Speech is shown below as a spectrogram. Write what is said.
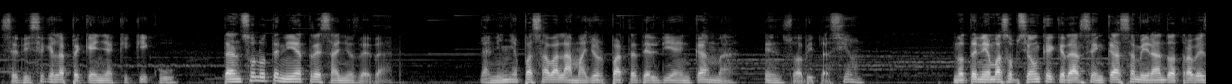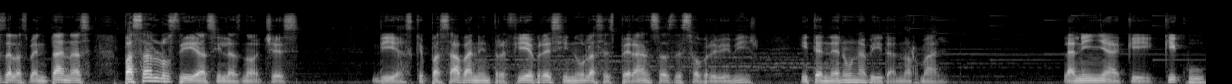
Se dice que la pequeña Kikiku tan solo tenía tres años de edad. La niña pasaba la mayor parte del día en cama, en su habitación. No tenía más opción que quedarse en casa mirando a través de las ventanas, pasar los días y las noches, días que pasaban entre fiebres y nulas esperanzas de sobrevivir y tener una vida normal. La niña Kikiku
